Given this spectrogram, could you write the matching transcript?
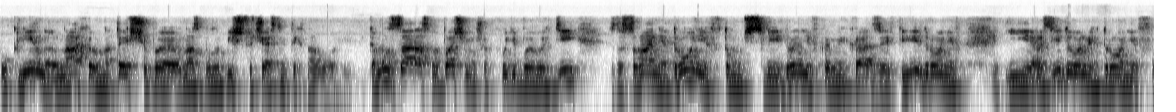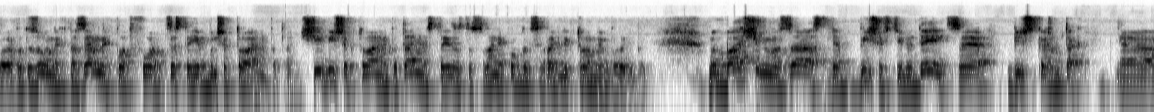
уклін нахил на те, щоб у нас були більш сучасні технології. Тому зараз ми бачимо, що в ході бойових дій застосування дронів, в тому числі і дронів камікадзе, fpv дронів і розвідувальних дронів, роботизованих наземних платформ, це стає більш актуальним питанням. Ще більш актуальним питанням стає застосування комплексів радіоелектронної боротьби. Ми бачимо зараз для більшості людей це більш, скажімо так, е,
